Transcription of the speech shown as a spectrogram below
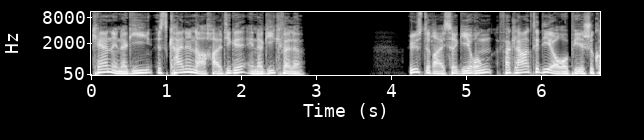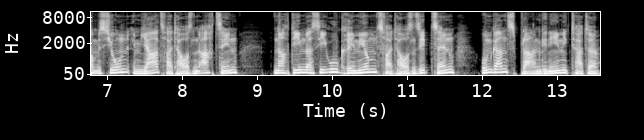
Kernenergie ist keine nachhaltige Energiequelle. Österreichs Regierung verklagte die Europäische Kommission im Jahr 2018, nachdem das EU-Gremium 2017 Ungarns Plan genehmigt hatte.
